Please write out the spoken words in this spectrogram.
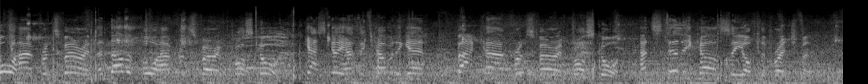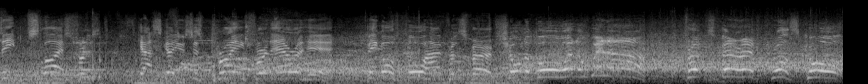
Forehand from Zverev, another forehand from Zverev cross court. Gasquet has it covered again. Backhand from Zverev cross court, and still he can't see off the Frenchman. Deep slice from Gasquet, who's just praying for an error here. Big off forehand from Zverev. Short the ball and a winner from Zverev cross court.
